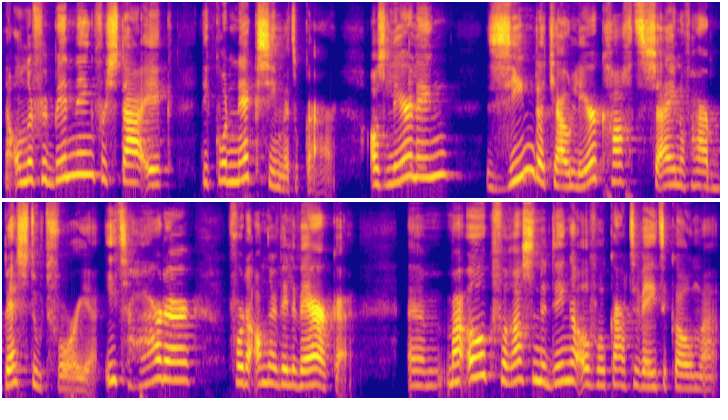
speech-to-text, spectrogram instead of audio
Nou, onder verbinding versta ik die connectie met elkaar. Als leerling zien dat jouw leerkracht zijn of haar best doet voor je. Iets harder voor de ander willen werken. Um, maar ook verrassende dingen over elkaar te weten komen.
